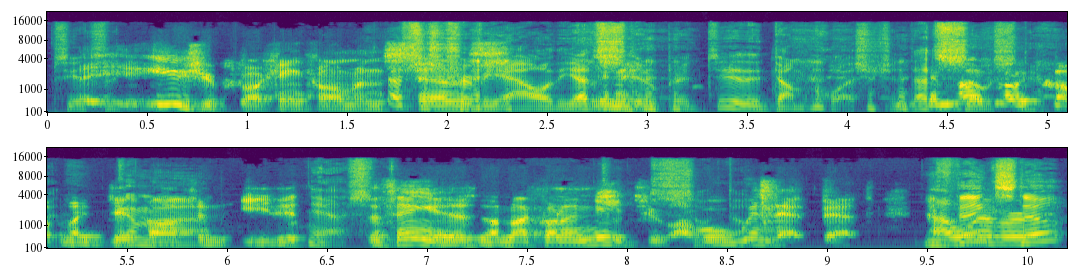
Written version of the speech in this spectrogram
See, that's, Use your fucking common that's sense. just triviality. That's stupid. Dude, a dumb question. That's I'm so not going to stupid. cut my dick Come off on. and eat it. Yes. The thing is, I'm not going to need to. I So will dumb. win that bet. You However, think still?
